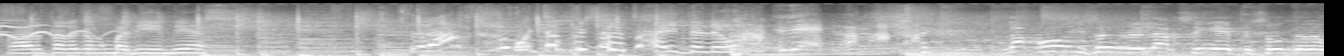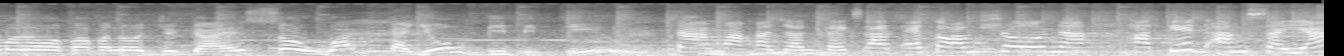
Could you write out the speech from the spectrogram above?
Para talagang malinis. Tara! Huwag tapos na tayo dalawa! Nako, isang relaxing episode na naman ang mapapanood nyo guys. So, wag kayong bibitiw. Tama ka dyan, Pex. At ito ang show na hatid ang saya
